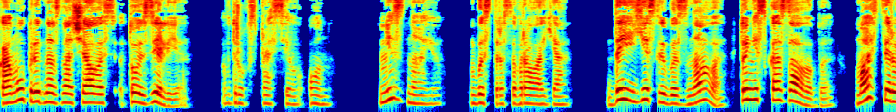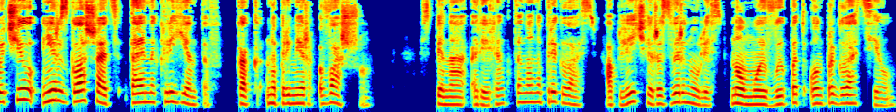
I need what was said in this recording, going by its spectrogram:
«Кому предназначалось то зелье?» Вдруг спросил он. «Не знаю», — быстро соврала я. «Да и если бы знала, то не сказала бы. Мастер учил не разглашать тайны клиентов, как, например, вашу». Спина Реллингтона напряглась, а плечи развернулись, но мой выпад он проглотил.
